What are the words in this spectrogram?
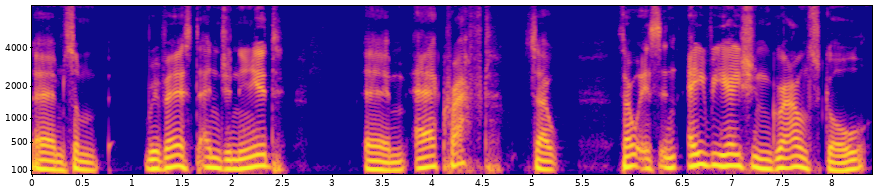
um, some reversed engineered um, aircraft. So, so it's an aviation ground school,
